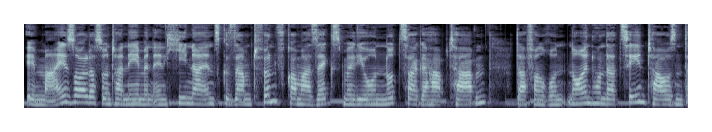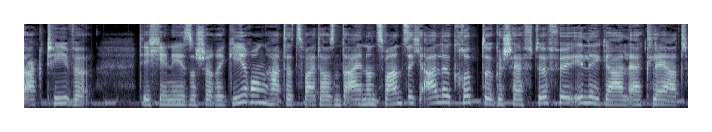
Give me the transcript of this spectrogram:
Im Mai soll das Unternehmen in China insgesamt 5,6 Millionen Nutzer gehabt haben, davon rund 910.000 aktive. Die chinesische Regierung hatte 2021 alle Kryptogeschäfte für illegal erklärt.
